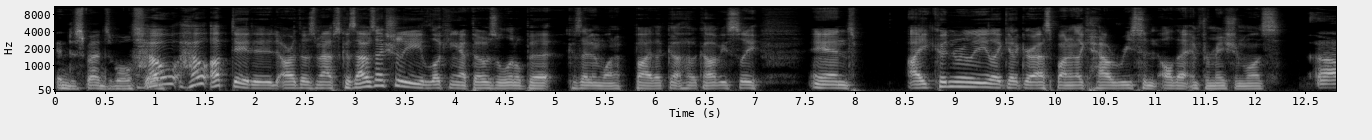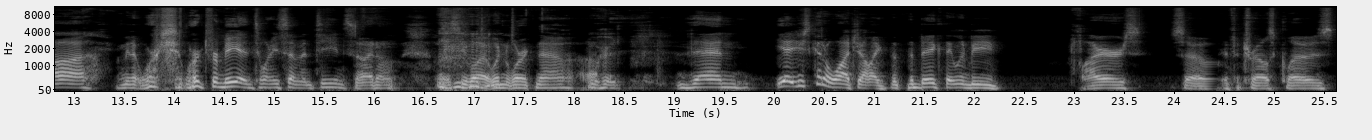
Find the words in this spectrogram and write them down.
indispensable. So. How how updated are those maps? Because I was actually looking at those a little bit because I didn't want to buy the Guthook, obviously, and I couldn't really like get a grasp on it, like how recent all that information was. Uh, I mean, it worked. It worked for me in 2017, so I don't, I don't see why it wouldn't work now. Uh, then, yeah, you just gotta watch out. Like the, the big thing would be fires. So if a trail's closed,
